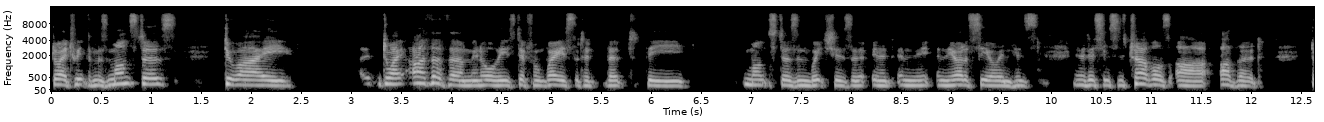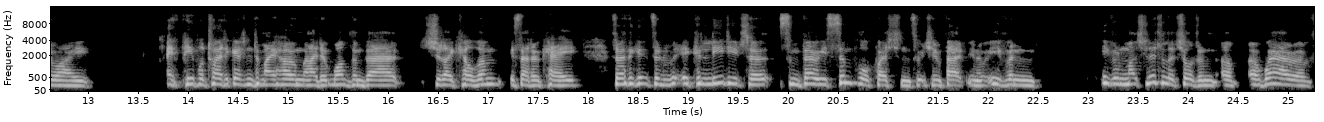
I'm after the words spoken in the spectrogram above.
Do I treat them as monsters? Do I do I other them in all these different ways that are- that the monsters and witches in, in the in the Odyssey or in his in Odysseus' travels are othered? Do I if people try to get into my home and I don't want them there, should I kill them? Is that okay? So I think it's a, it can lead you to some very simple questions, which in fact, you know, even even much littler children are aware of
